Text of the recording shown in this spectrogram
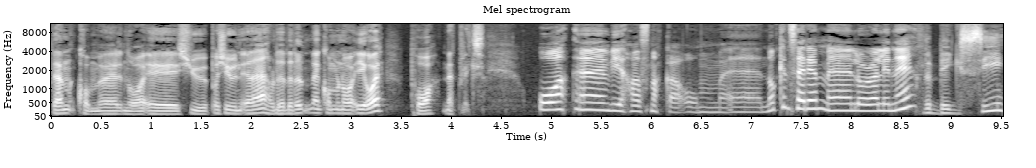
den kommer nå i 20, på 20, eh, den kommer nå i år på Netflix. Og uh, vi har snakka om eh, nok en serie med Laura Linney. The Big Sea,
